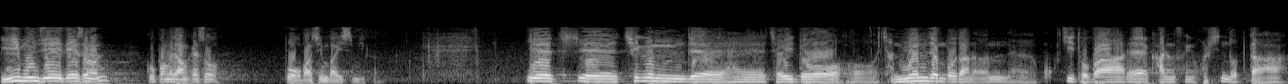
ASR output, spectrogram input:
이 문제에 대해서는 국방장관께서 보고받으신 바 있습니까? 예, 예, 지금 이제 저희도 어, 전면전보다는 어, 국지 도발의 가능성이 훨씬 높다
